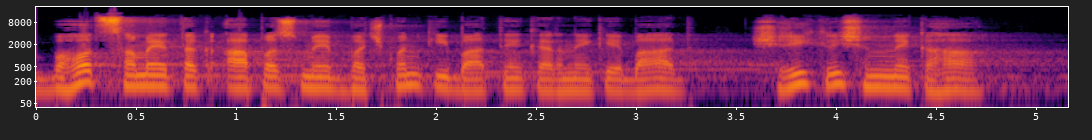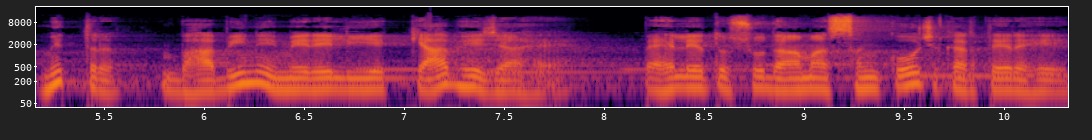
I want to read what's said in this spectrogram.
बहुत समय तक आपस में बचपन की बातें करने के बाद श्री कृष्ण ने कहा, मित्र, भाभी ने मेरे लिए क्या भेजा है? पहले तो सुदामा संकोच करते रहे,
